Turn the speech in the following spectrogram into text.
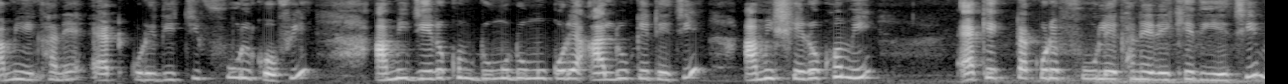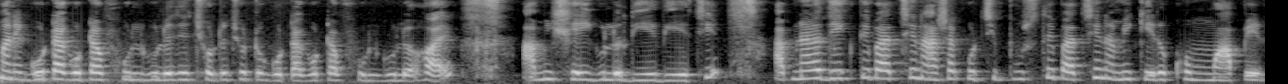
আমি এখানে অ্যাড করে দিচ্ছি ফুলকপি আমি যেরকম ডুমু ডুমু করে আলু কেটেছি, আমি সেরকমই এক একটা করে ফুল এখানে রেখে দিয়েছি। মানে গোটা গোটা ফুলগুলো যে ছোট ছোট গোটা গোটা ফুলগুলো হয়, আমি সেইগুলো দিয়ে দিয়েছি। আপনারা দেখতে পাচ্ছেন, আশা করছি বুঝতে পাচ্ছেন আমি কীরকম মাপের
